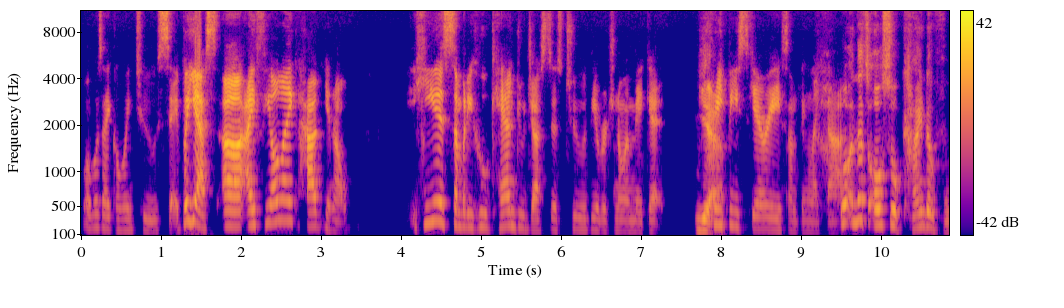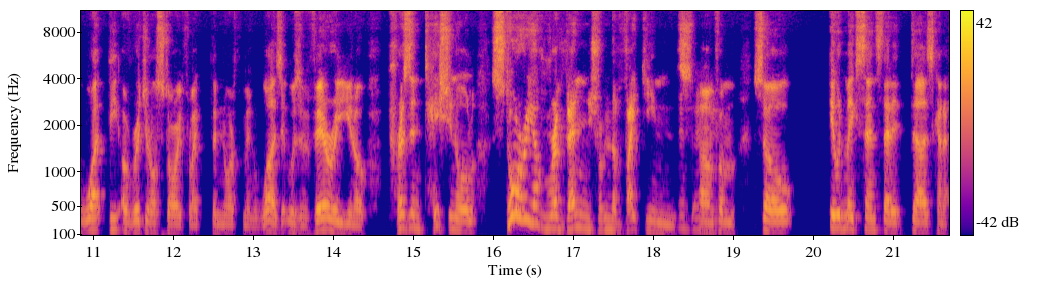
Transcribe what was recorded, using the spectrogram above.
what was I going to say? But yes, uh, I feel like how you know he is somebody who can do justice to the original and make it Yeah. creepy, scary, something like that. Well, and that's also kind of what the original story for like the Northmen was. It was a very, you know, presentational story of revenge from the Vikings. Um, Mhm. from so it would make sense that it does kind of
